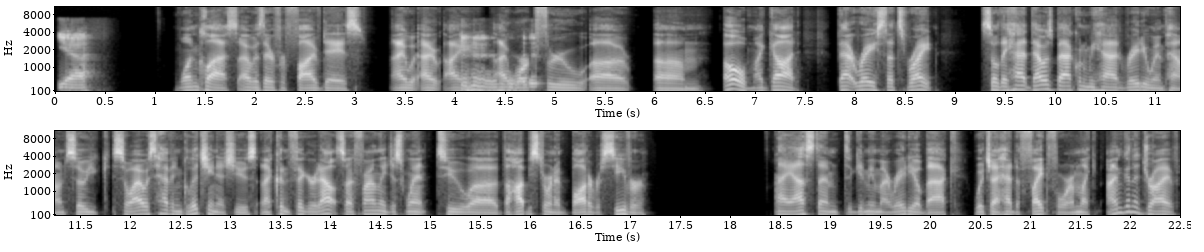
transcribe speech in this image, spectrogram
Yeah. One class. I was there for five days. I I I, I worked through. Uh um. Oh my god, that race. That's right. So they had that was back when we had radio impound. So you so I was having glitching issues and I couldn't figure it out. So I finally just went to uh, the hobby store and I bought a receiver. I asked them to give me my radio back, which I had to fight for. I'm like, I'm gonna drive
